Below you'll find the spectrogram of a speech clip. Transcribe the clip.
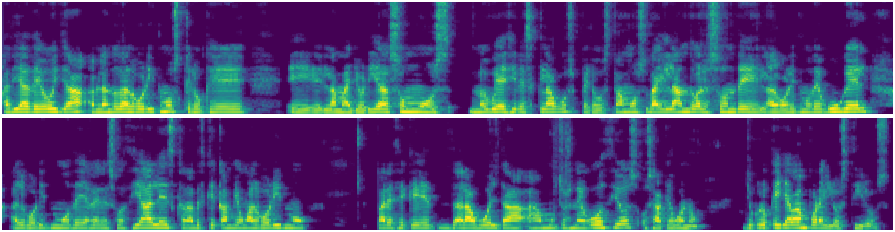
a día de hoy ya, hablando de algoritmos, creo que eh, la mayoría somos, no voy a decir esclavos, pero estamos bailando al son del algoritmo de Google, algoritmo de redes sociales, cada vez que cambia un algoritmo parece que da la vuelta a muchos negocios, o sea que bueno, yo creo que ya van por ahí los tiros.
